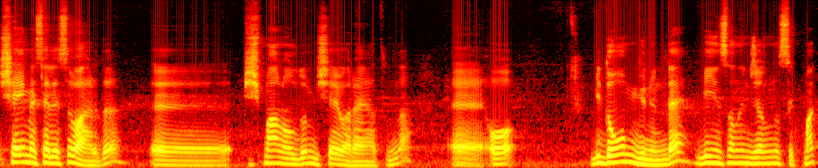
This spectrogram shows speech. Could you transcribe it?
şey meselesi vardı. Eee, pişman olduğum bir şey var hayatımda. Eee, o bir doğum gününde bir insanın canını sıkmak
